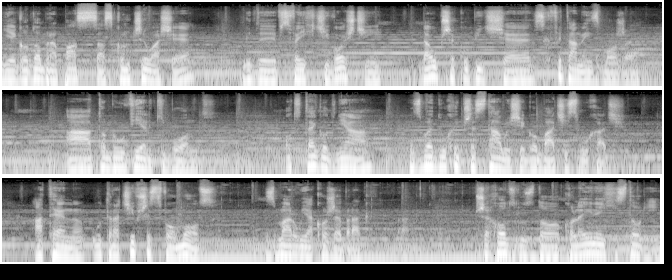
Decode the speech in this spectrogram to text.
jego dobra passa skończyła się, gdy w swej chciwości dał przekupić się schwytanej z. A to był wielki błąd. Od tego dnia złe duchy przestały się go bać i słuchać, a ten, utraciwszy swą moc, zmarł jako żebrak. Przechodząc do kolejnej historii,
